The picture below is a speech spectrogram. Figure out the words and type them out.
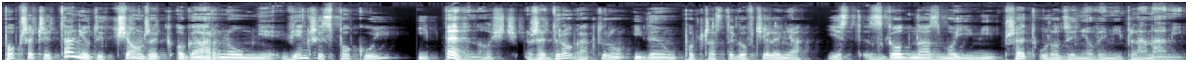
Po przeczytaniu tych książek ogarnął mnie większy spokój i pewność, że droga, którą idę podczas tego wcielenia, jest zgodna z moimi przedurodzeniowymi planami.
